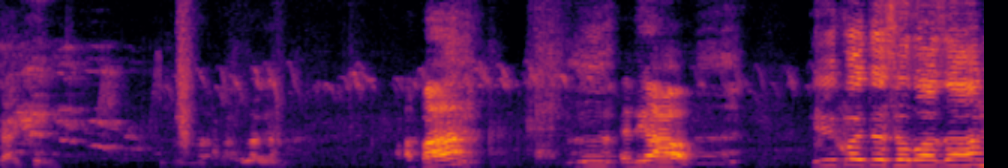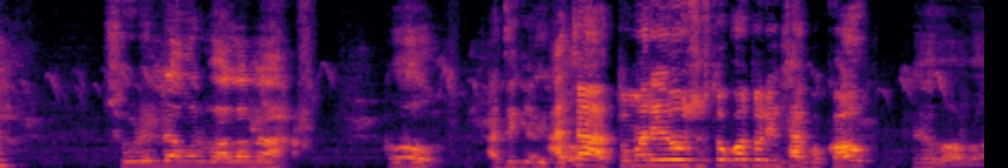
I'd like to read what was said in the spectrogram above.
তাই করুন ভালো লাগে না। আপা এদিকে আও। কি কইতেছ বাজান? শরীরটা আমার ভালো না। কো আচ্ছা কও? আচ্ছা তোমার এই অসুস্থ কতদিন থাকব? কাও। হে বাবা।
